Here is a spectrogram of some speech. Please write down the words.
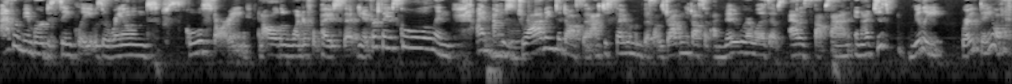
I remember distinctly, it was around school starting and all the wonderful posts that, you know, first day of school. And I, I was mm-hmm. driving to Dawson. I just so remember this. I was driving to Dawson. I know where I was. I was at a stop sign, and I just really wrote down.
